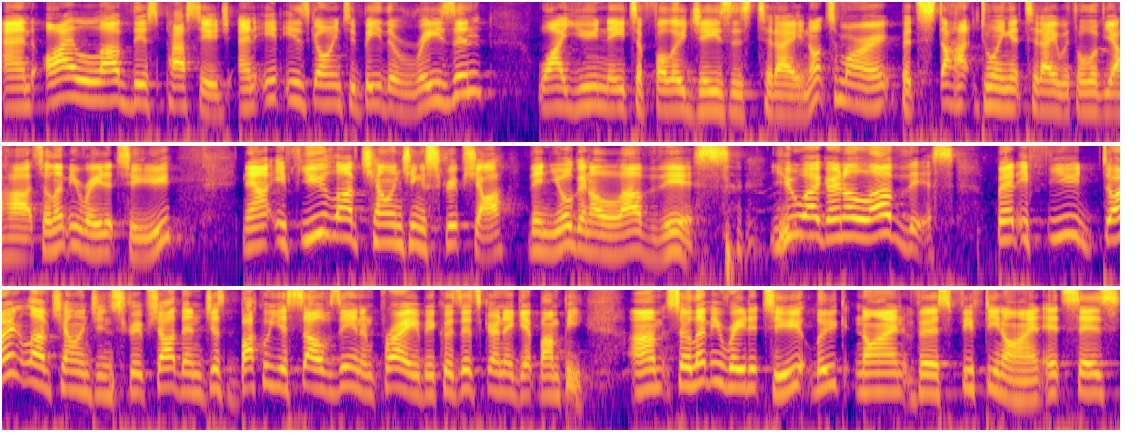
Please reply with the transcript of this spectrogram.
and I love this passage, and it is going to be the reason why you need to follow Jesus today. Not tomorrow, but start doing it today with all of your heart. So let me read it to you. Now, if you love challenging scripture, then you're going to love this. you are going to love this. But if you don't love challenging scripture, then just buckle yourselves in and pray because it's going to get bumpy. Um, so let me read it to you. Luke 9, verse 59. It says,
